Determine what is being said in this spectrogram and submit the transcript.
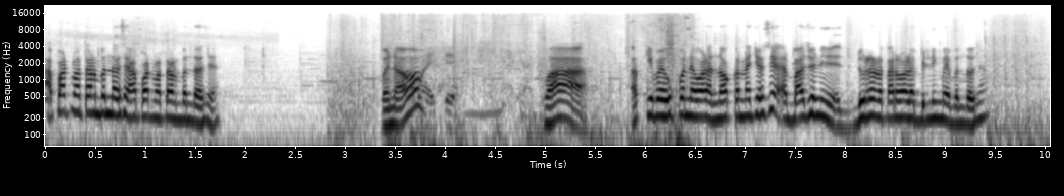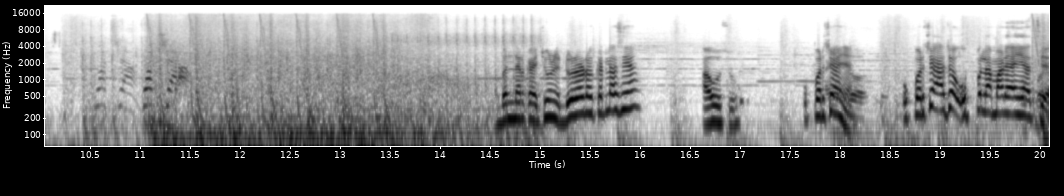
અપાર્ટમાં ત્રણ બંદા છે અપાર્ટમાં ત્રણ બંદા છે બનાવો વાહ અક્કીભાઈ ઉપરને વાળા નોકર નાખ્યો છે બાજુની દુરારો તારવાળા બિલ્ડિંગમાં બંધો છે! બંદર કાંઈ ચૂંટણી દુરાડો કેટલા છે આવું છું ઉપર છે અહીંયા ઉપર છે આ જો ઉપરલા માળે અહીંયા છે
